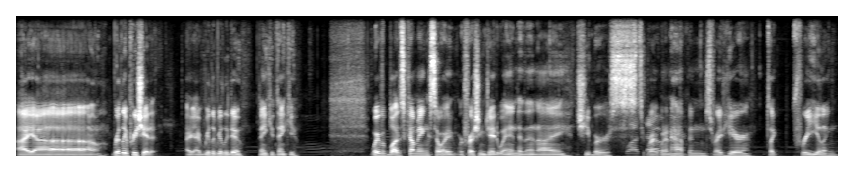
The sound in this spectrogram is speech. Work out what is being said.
I uh, really appreciate it. I, I, really, really do. Thank you, thank you. Wave of Blood's coming, so I refreshing Jade Wind, and then I Chi Burst right when it happens, right here. It's like free healing,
